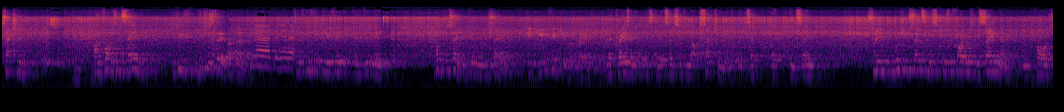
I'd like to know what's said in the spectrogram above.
Section. I thought it was insane. Did you did you say that then? No, I didn't hear So it. do you, do you think do you think what did you say? Do you think it was insane? Did you think you were Yeah, crazy, and it, was- and it said something about section, and it, it said uh, insane. So you, was you sentenced because we thought he was insane then, and you caused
